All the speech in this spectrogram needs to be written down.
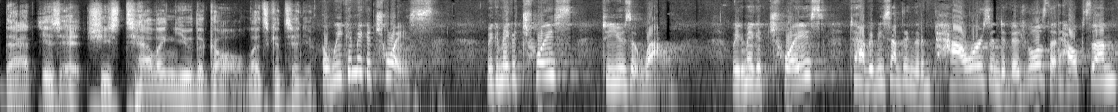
That is it. She's telling you the goal. Let's continue. But we can make a choice. We can make a choice to use it well. We can make a choice to have it be something that empowers individuals, that helps them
